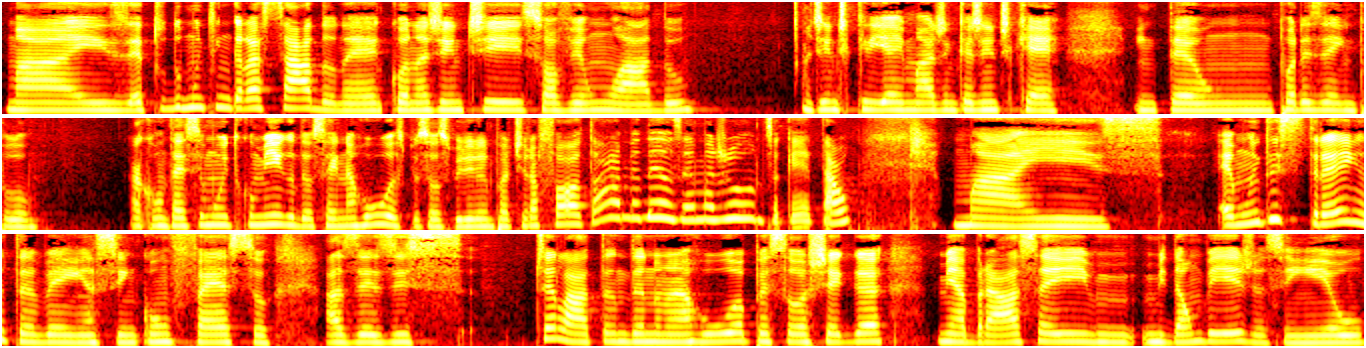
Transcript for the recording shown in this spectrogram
mas é tudo muito engraçado, né? Quando a gente só vê um lado, a gente cria a imagem que a gente quer. Então, por exemplo, acontece muito comigo de eu sair na rua, as pessoas pedirem para tirar foto. Ah, meu Deus, é Maju, não sei o que e tal. Mas é muito estranho também, assim, confesso. Às vezes sei lá, tá andando na rua, a pessoa chega, me abraça e me dá um beijo, assim, eu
